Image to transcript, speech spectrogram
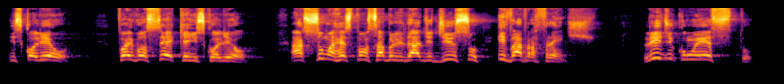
escolheu. Foi você quem escolheu. Assuma a responsabilidade disso e vá para frente. Lide com isto,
